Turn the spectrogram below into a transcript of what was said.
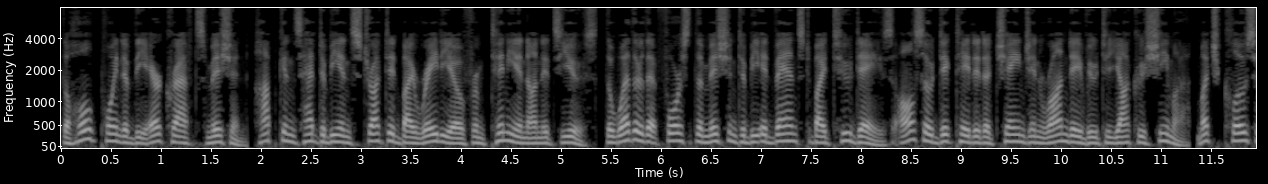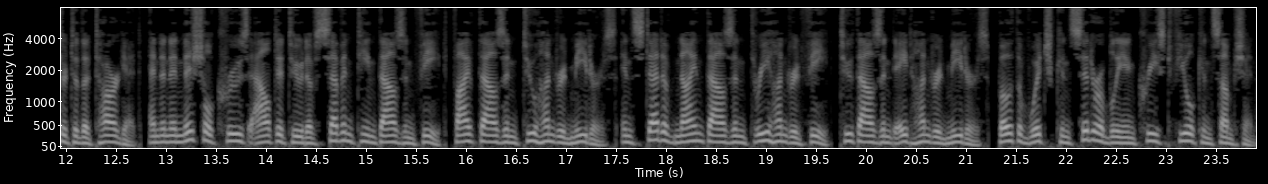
the whole point of the aircraft's mission, Hopkins had to be instructed by radio from Tinian on its use. The weather that forced the mission to be advanced by two days also dictated a change in rendezvous to Yakushima, much closer to the target, and an initial cruise altitude of 17,000 feet (5,200 meters) instead of 9,300 feet (2,800 meters), both of which considerably increased fuel consumption.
